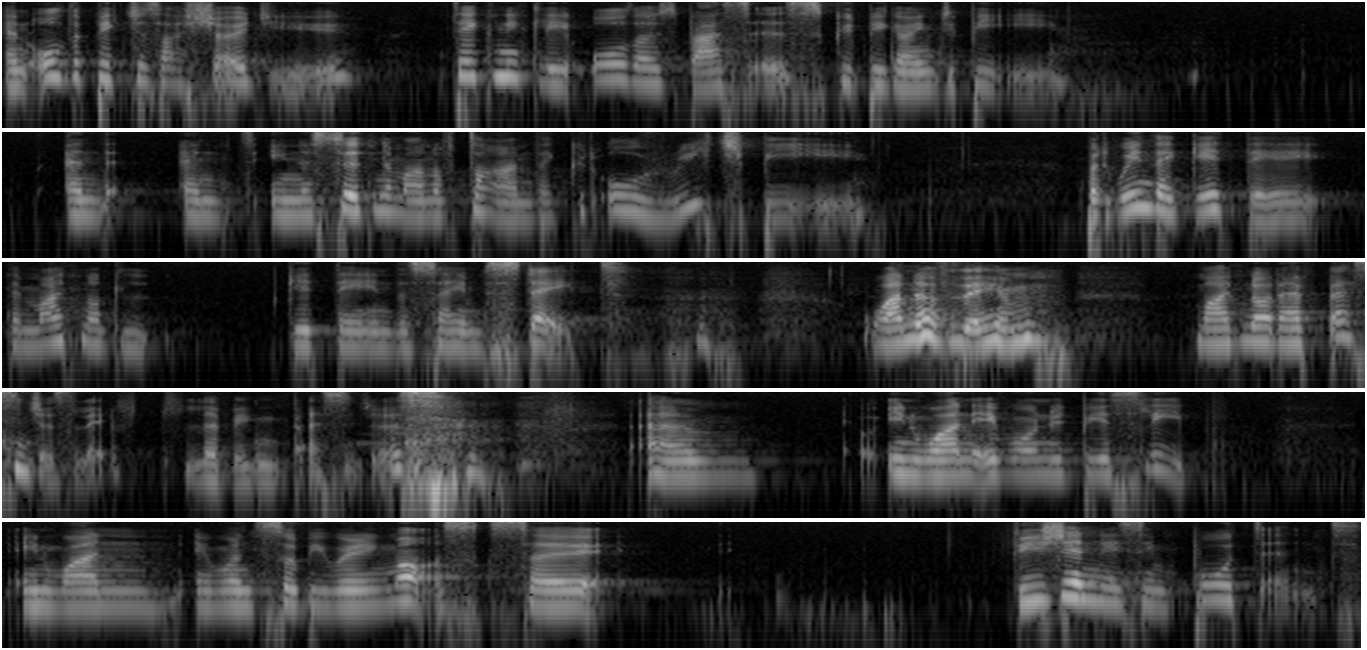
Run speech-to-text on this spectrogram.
And all the pictures I showed you, technically, all those buses could be going to PE. And, and in a certain amount of time, they could all reach PE. But when they get there, they might not l- get there in the same state. One of them might not have passengers left, living passengers. um, in one, everyone would be asleep. In one, everyone would still be wearing masks. So, vision is important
